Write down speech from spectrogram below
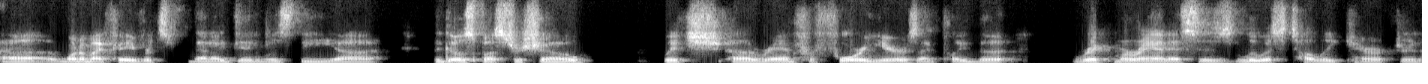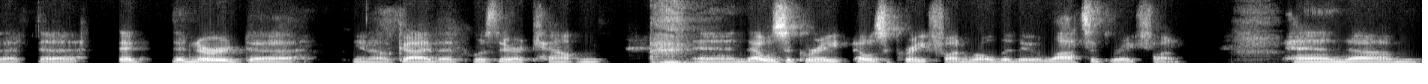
uh, one of my favorites that I did was the uh, the Ghostbuster show, which uh, ran for four years. I played the Rick Moranis's Louis Tully character, that uh, that the nerd, uh, you know, guy that was their accountant, and that was a great that was a great fun role to do. Lots of great fun, and um,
